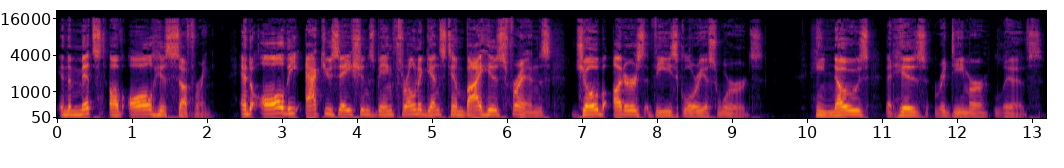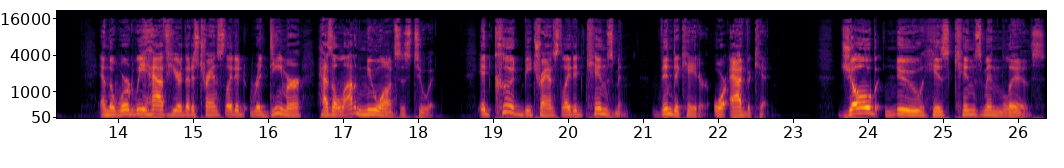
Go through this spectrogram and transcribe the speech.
In the midst of all his suffering and all the accusations being thrown against him by his friends, Job utters these glorious words. He knows that his Redeemer lives. And the word we have here that is translated Redeemer has a lot of nuances to it. It could be translated kinsman, vindicator, or advocate. Job knew his kinsman lives.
